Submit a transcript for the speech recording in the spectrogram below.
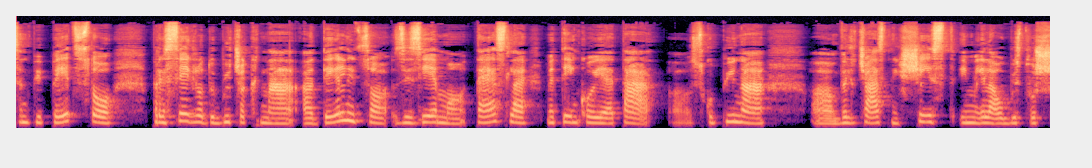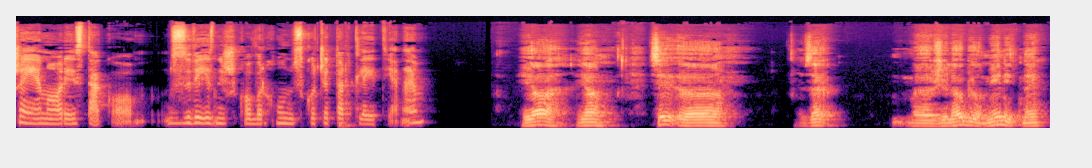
SP 500 preseglo dobiček na delnico z izjemo Tesla, medtem ko je ta skupina veličastnih šest imela v bistvu še eno res tako zvezdniško, vrhunsko četrtletje. Ne? Ja, ja. Sej, uh, zdaj, želel bi omeniti, ne,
